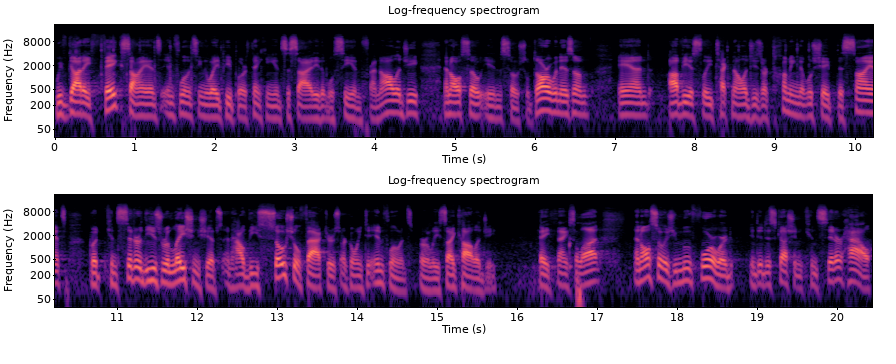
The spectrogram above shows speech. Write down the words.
We've got a fake science influencing the way people are thinking in society that we'll see in phrenology and also in social Darwinism. And obviously, technologies are coming that will shape this science. But consider these relationships and how these social factors are going to influence early psychology. Hey, thanks a lot. And also, as you move forward into discussion, consider how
